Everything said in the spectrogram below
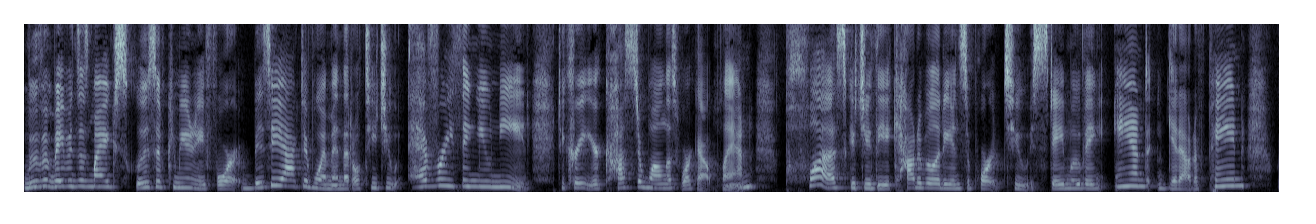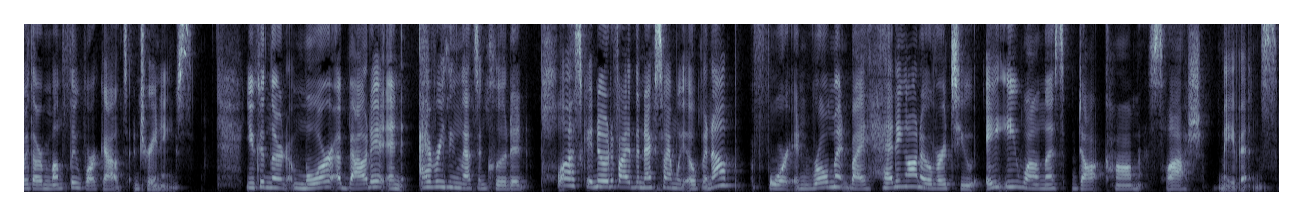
Movement Mavens is my exclusive community for busy, active women that'll teach you everything you need to create your custom wellness workout plan, plus get you the accountability and support to stay moving and get out of pain with our monthly workouts and trainings. You can learn more about it and everything that's included, plus get notified the next time we open up for enrollment by heading on over to aewellness.com slash mavens.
